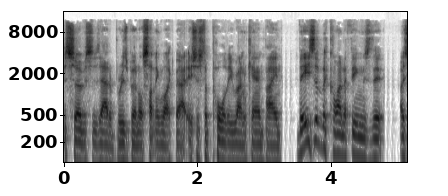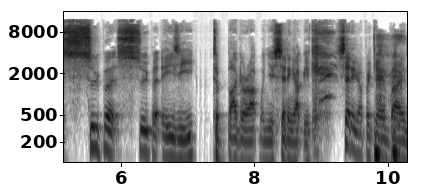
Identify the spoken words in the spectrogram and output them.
services out of Brisbane or something like that. It's just a poorly run campaign. These are the kind of things that are super super easy to bugger up when you're setting up your setting up a campaign.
